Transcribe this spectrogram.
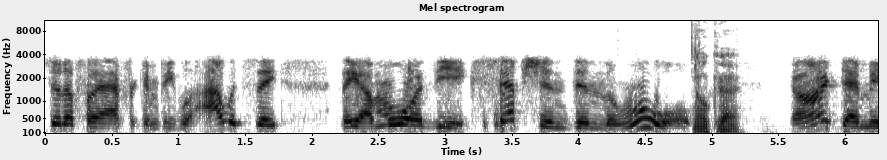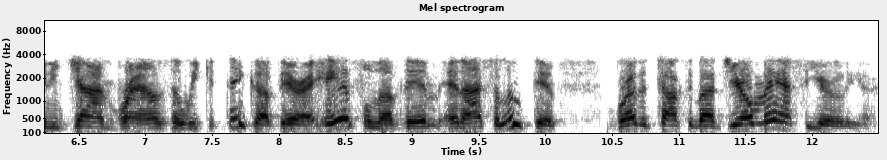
stood up for African people. I would say they are more the exception than the rule. Okay. There aren't that many John Browns that we could think of. There are a handful of them, and I salute them. Brother talked about Gerald Massey earlier.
